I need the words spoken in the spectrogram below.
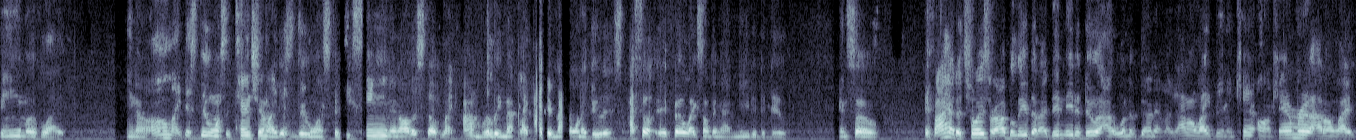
theme of like you know oh like this dude wants attention like this dude wants to be seen and all this stuff. Like I'm really not like I did not want to do this. I felt it felt like something I needed to do, and so if I had a choice or I believe that I didn't need to do it, I wouldn't have done it. Like I don't like being in cam- on camera. I don't like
